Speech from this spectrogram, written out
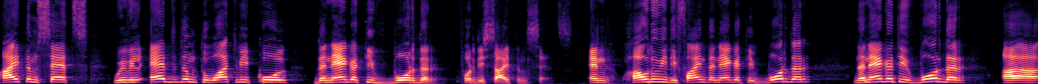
item sets, we will add them to what we call the negative border for these item sets. And how do we define the negative border? The negative border, uh,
